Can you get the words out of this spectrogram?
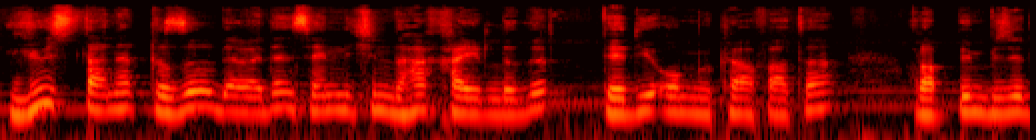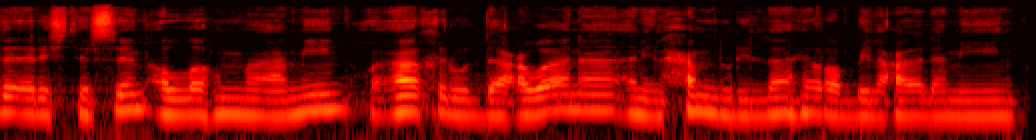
100 tane kızıl deveden senin için daha hayırlıdır dediği o mükafata Rabbim bizi de eriştirsin. Allahümme amin ve ahirul da'vana enilhamdülillahi rabbil alemin.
